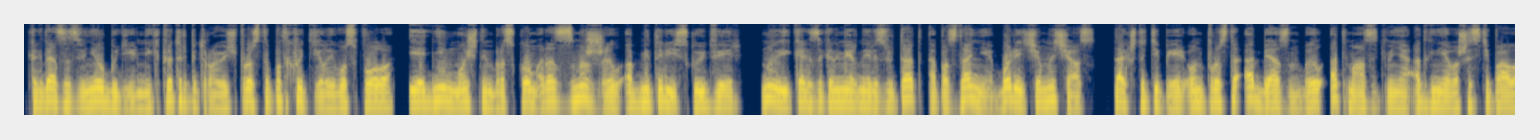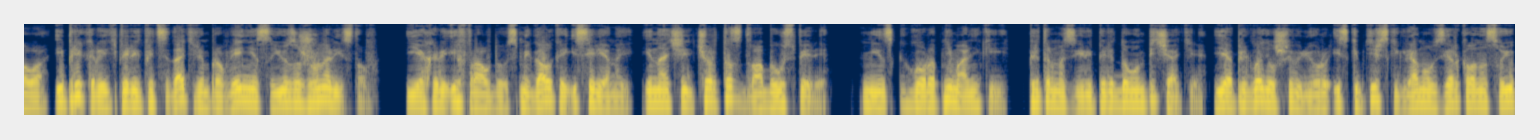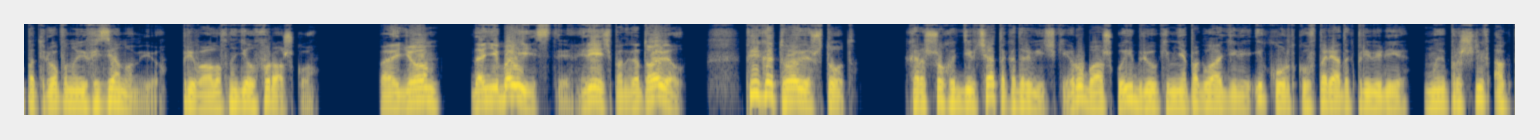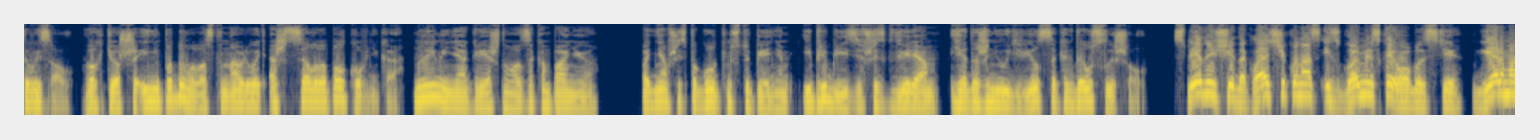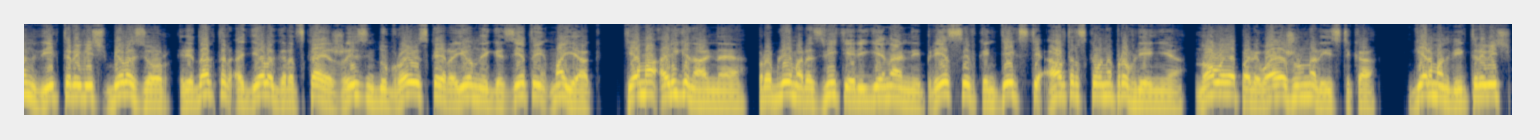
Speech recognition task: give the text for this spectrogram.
Когда зазвенел будильник, Петр Петрович просто подхватил его с пола и одним мощным броском размозжил об металлическую дверь. Ну и как закономерный результат, опоздание более чем на час. Так что теперь он просто обязан был отмазать меня от гнева Шестипалова и прикрыть перед председателем правления Союза журналистов. Ехали и вправду с мигалкой и сиреной, иначе черта с два бы успели. Минск – город не маленький. Притормозили перед домом печати. Я пригладил шевелюру и скептически глянул в зеркало на свою потрепанную физиономию. Привалов надел фуражку. «Пойдем?» «Да не боись ты. Речь подготовил?» «Приготовишь тут». Хорошо, хоть девчата-кадровички рубашку и брюки мне погладили, и куртку в порядок привели. Мы прошли в актовый зал. Вахтерша и не подумала останавливать аж целого полковника, ну и меня грешного за компанию. Поднявшись по гулким ступеням и приблизившись к дверям, я даже не удивился, когда услышал. Следующий докладчик у нас из Гомельской области. Герман Викторович Белозер, редактор отдела «Городская жизнь» Дубровицкой районной газеты «Маяк». Тема оригинальная. Проблема развития региональной прессы в контексте авторского направления. Новая полевая журналистика. Герман Викторович.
